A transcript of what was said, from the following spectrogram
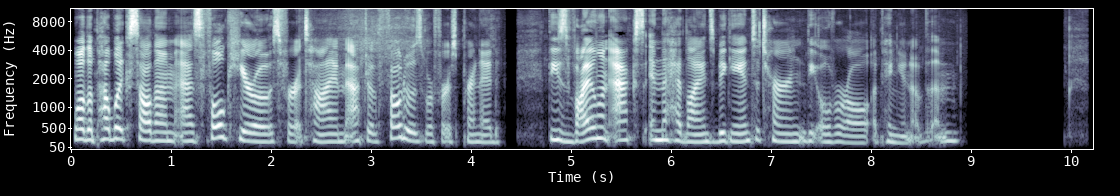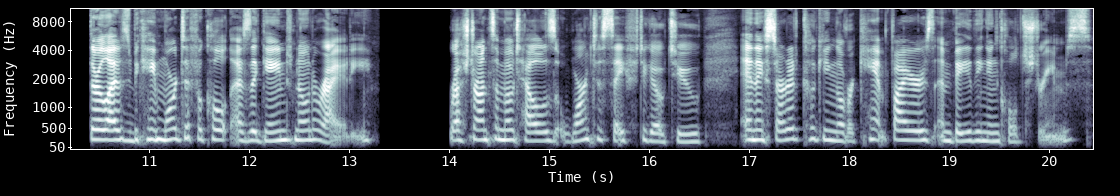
While the public saw them as folk heroes for a time after the photos were first printed, these violent acts in the headlines began to turn the overall opinion of them. Their lives became more difficult as they gained notoriety. Restaurants and motels weren't as safe to go to, and they started cooking over campfires and bathing in cold streams.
